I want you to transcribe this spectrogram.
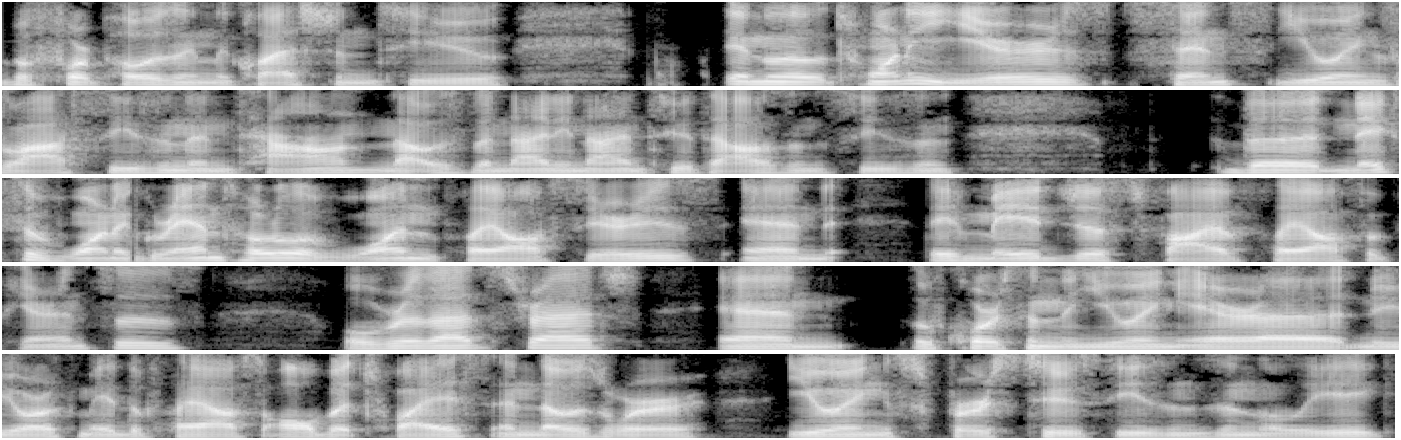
before posing the question to you. In the 20 years since Ewing's last season in town, that was the 99 2000 season, the Knicks have won a grand total of one playoff series and they've made just five playoff appearances over that stretch. And of course, in the Ewing era, New York made the playoffs all but twice, and those were Ewing's first two seasons in the league.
